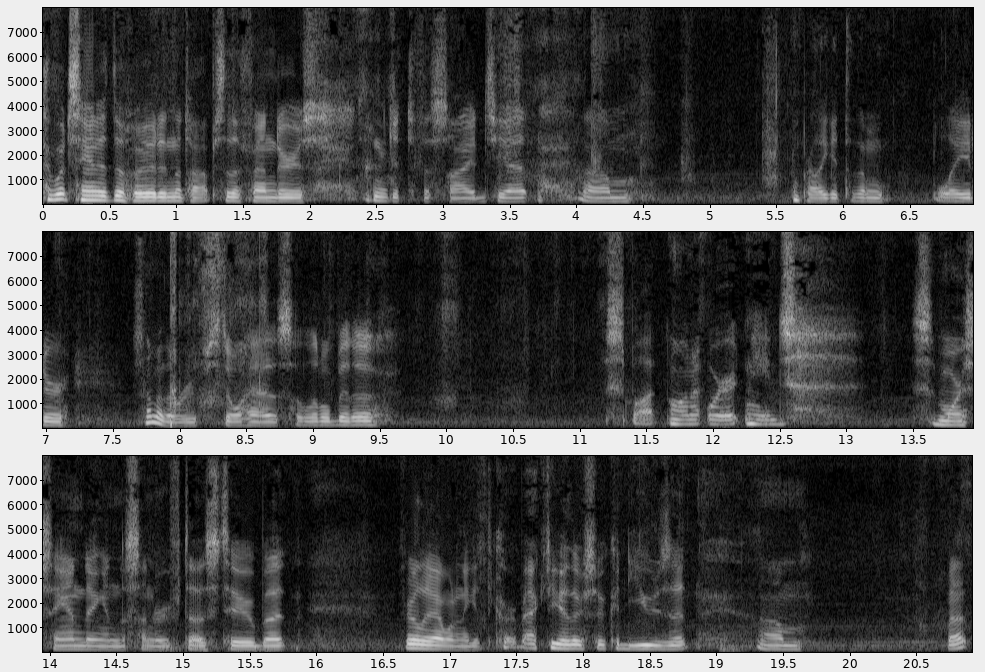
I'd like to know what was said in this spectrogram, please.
I wet sanded the hood and the tops of the fenders. Didn't get to the sides yet. Um, I'll probably get to them later. Some of the roof still has a little bit of spot on it where it needs some more sanding, and the sunroof does too. But really, I wanted to get the car back together so I could use it. Um, but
